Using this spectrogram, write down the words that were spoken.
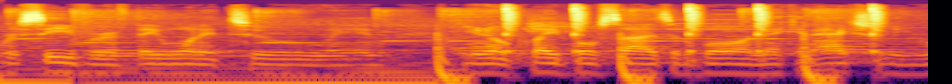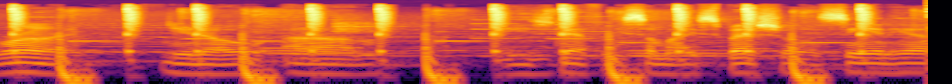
receiver if they wanted to and, you know, play both sides of the ball and they can actually run, you know. Um, he's definitely somebody special and seeing him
